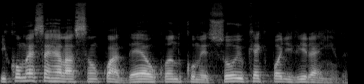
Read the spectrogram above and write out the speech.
e como é essa relação com a Dell, quando começou e o que é que pode vir ainda.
